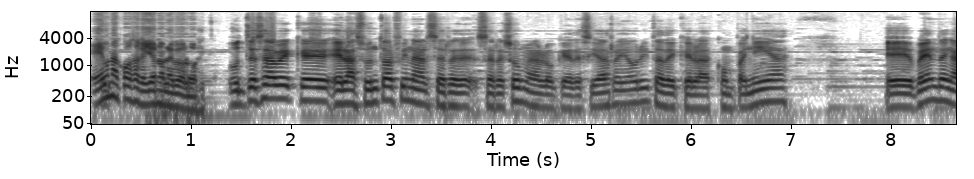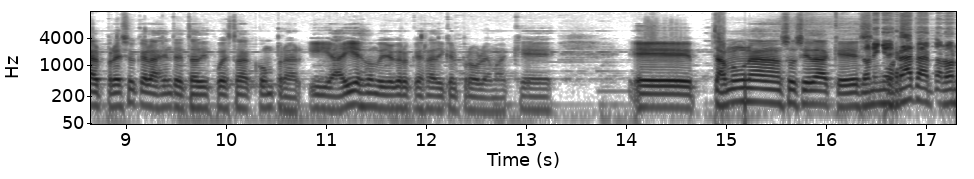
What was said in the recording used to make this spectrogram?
es una cosa que yo no le veo lógica. Usted sabe que el asunto al final se, resume a lo que decía Rey ahorita, de que las compañías eh, venden al precio que la gente está dispuesta a comprar. Y ahí es donde yo creo que radica el problema, que eh, estamos en una sociedad que es... Los niños ratas, los,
